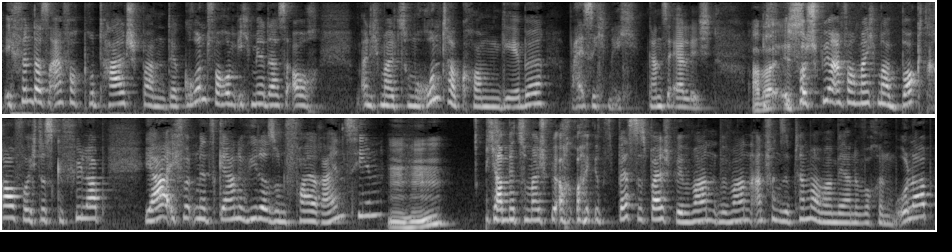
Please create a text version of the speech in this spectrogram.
Ich finde das einfach brutal spannend. Der Grund, warum ich mir das auch manchmal zum Runterkommen gebe, weiß ich nicht. Ganz ehrlich. Aber ich, ich verspüre einfach manchmal Bock drauf, wo ich das Gefühl habe, ja, ich würde mir jetzt gerne wieder so einen Fall reinziehen. Mhm. Ich habe mir zum Beispiel auch, jetzt bestes Beispiel, wir waren, wir waren Anfang September, waren wir ja eine Woche im Urlaub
